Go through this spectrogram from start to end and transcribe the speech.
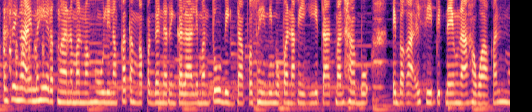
Kasi nga ay mahirap nga naman manghuli ng katang kapag gana rin kalalim ang tubig tapos ay hindi mo pa nakikita at malhabo ay baka isipit na yung nahawakan mo.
